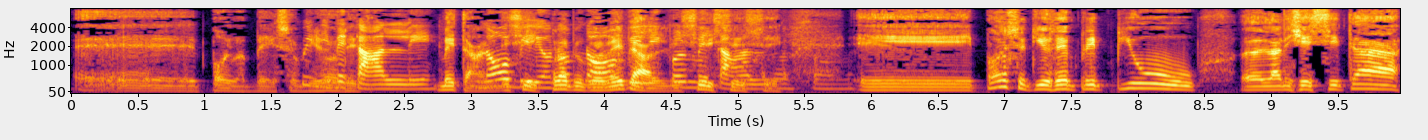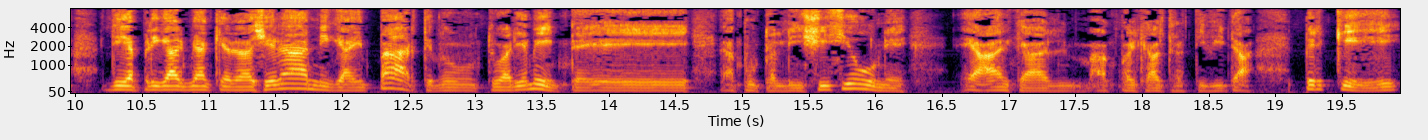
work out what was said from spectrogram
eh, poi vabbè sono Quindi pieno di- metalli, metalli, nobili sì, proprio con nobili, metalli, col sì, metallo, sì, sì. E poi ho sentito sempre più eh, la necessità di applicarmi anche alla ceramica, in parte, volutariamente, appunto all'incisione e anche al- a qualche altra attività, perché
